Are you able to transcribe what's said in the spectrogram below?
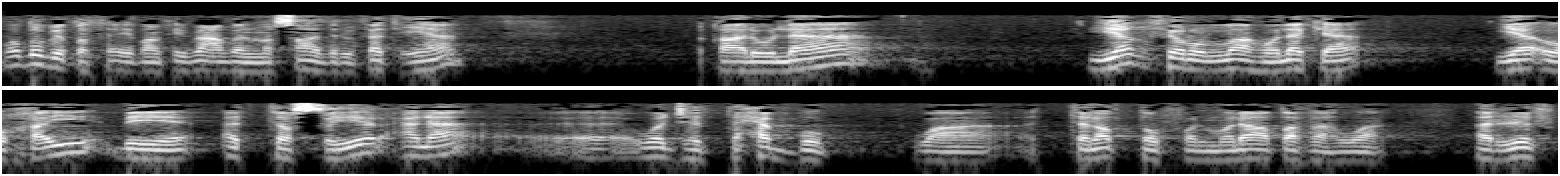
وضبطت أيضا في بعض المصادر بفتحها. قالوا لا يغفر الله لك يا أخي بالتصغير على وجه التحبب والتلطف والملاطفة والرفق.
